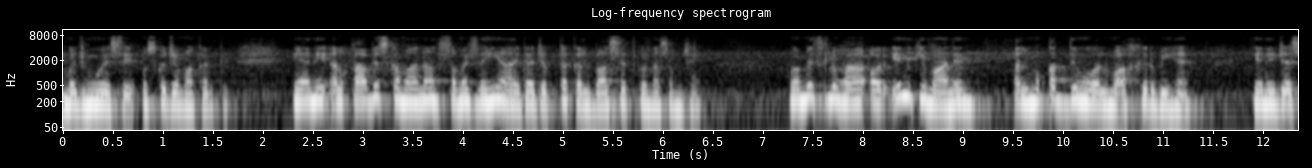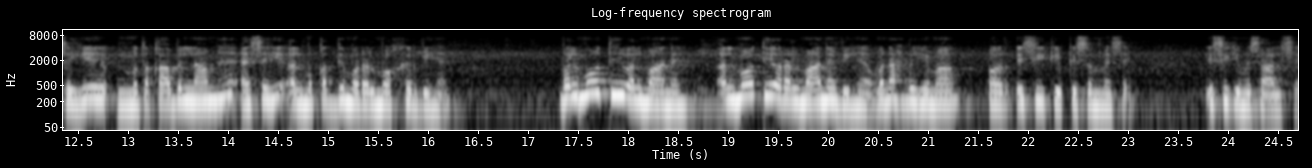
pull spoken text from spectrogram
مجموعے سے، اس کو جمع کر کے۔ یعنی القابض کا معنی سمجھ نہیں آئے گا جب تک الباسط کو نہ سمجھے۔ وہ مثلحا اور ان کی مانند المقدم و المؤخر بھی ہیں۔ یعنی جیسے یہ متقابل نام ہے، ایسے ہی المقدم اور المؤخر بھی ہیں۔ ولموتی ولمان الموتی اور المان بھی ہیں۔ ونح بہما اور اسی کی قسم میں سے، اسی کی مثال سے۔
